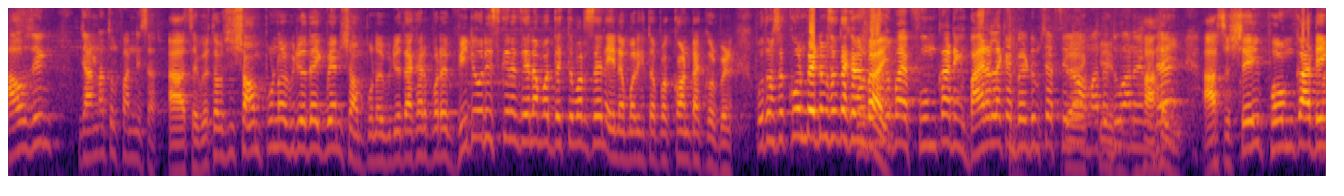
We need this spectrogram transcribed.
housing Jannatul furniture আচ্ছা অবশ্যই সম্পূর্ণ ভিডিও দেখবেন সম্পূর্ণ ভিডিও দেখার পরে ভিডিওর স্ক্রিনে যে নাম্বার দেখতে পাচ্ছেন এই নাম্বারে কিন্তু আপনারা কন্ট্যাক্ট করবেন। প্রথমে কোন বেডরুম সেট দেখাবেন ভাই? ভাই ফুম কাটিং ভাইরাল একটা বেডরুম সেট ছিল আমাদের দোকানে ভাই। আচ্ছা সেই foam cutting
